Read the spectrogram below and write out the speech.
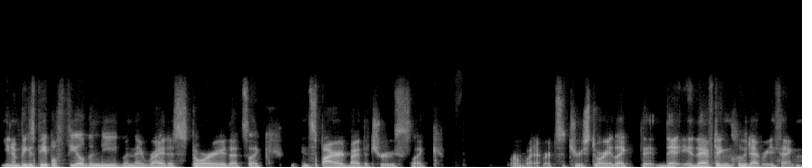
you know because people feel the need when they write a story that's like inspired by the truth like or whatever it's a true story like they, they, they have to include everything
